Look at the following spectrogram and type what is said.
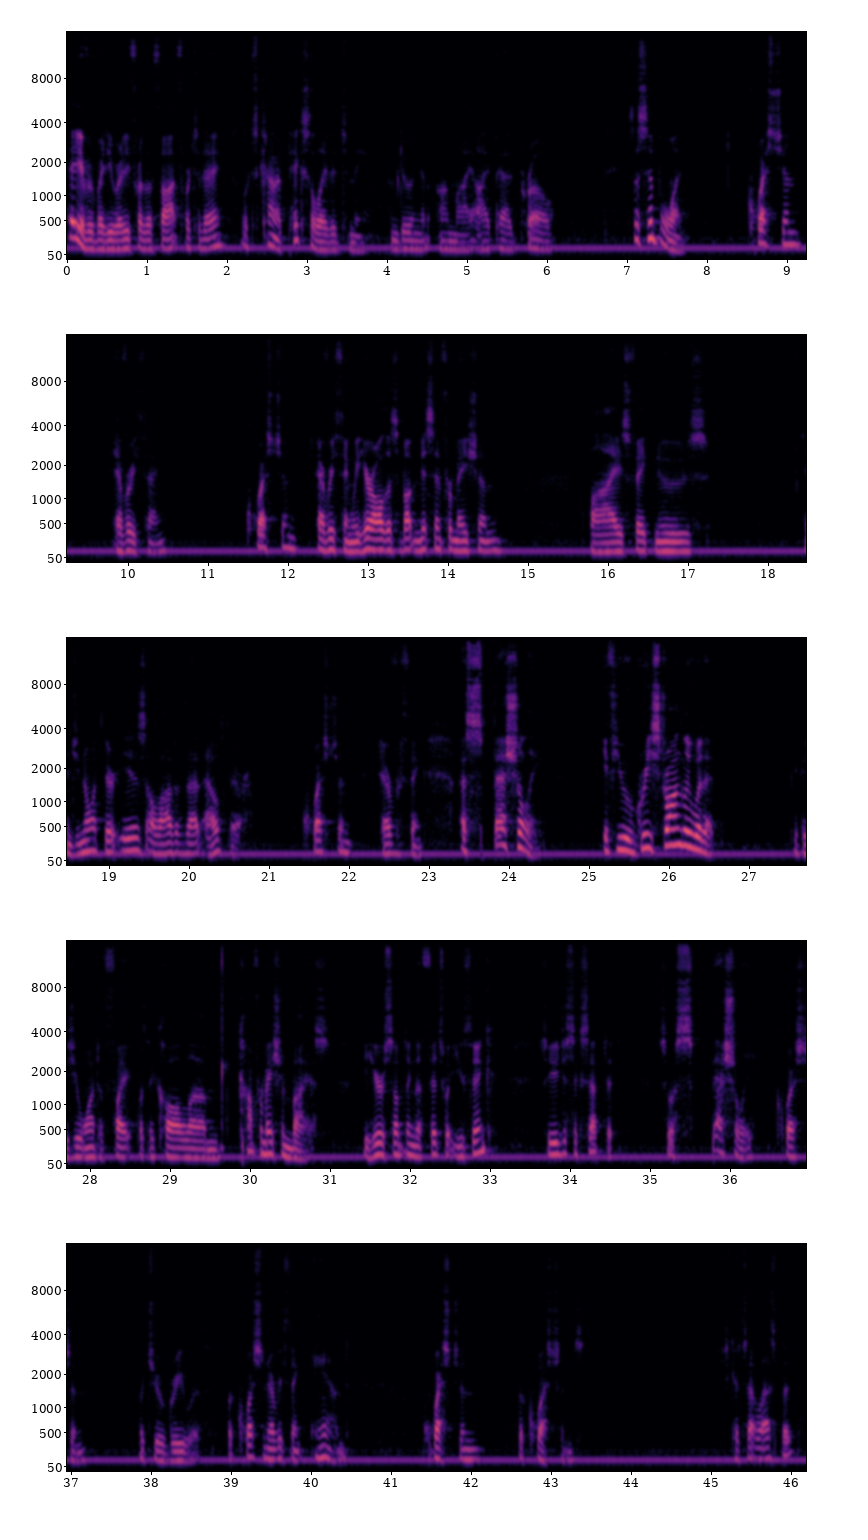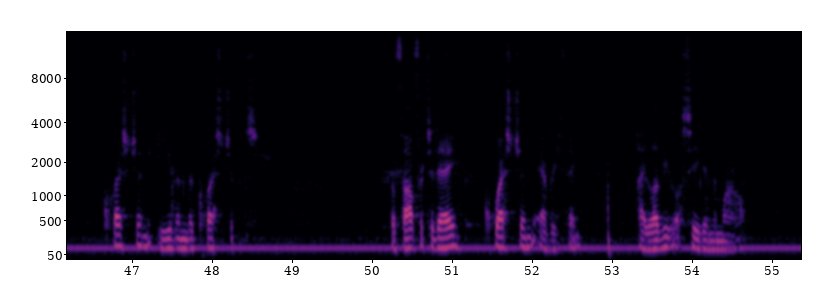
Hey everybody, ready for the thought for today? Looks kind of pixelated to me. I'm doing it on my iPad Pro. It's a simple one. Question everything. Question everything. We hear all this about misinformation, lies, fake news. And you know what? There is a lot of that out there. Question everything, especially if you agree strongly with it because you want to fight what they call um, confirmation bias. You hear something that fits what you think, so you just accept it. So, especially question what you agree with, but question everything and question the questions. Did you catch that last bit? Question even the questions. The thought for today question everything. I love you. I'll see you again tomorrow.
